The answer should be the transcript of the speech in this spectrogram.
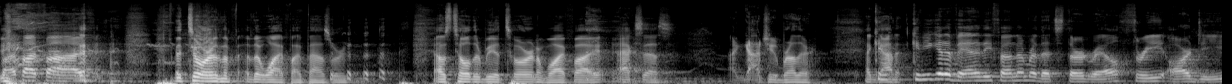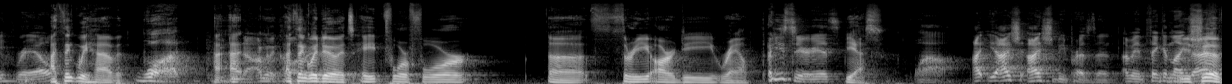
Five five five. the tour and the the Wi-Fi password. I was told there'd be a tour and a Wi-Fi access. I got you, brother. I got it. can you get a vanity phone number that's third rail? Three RD rail. I think we have it. what? I. I'm gonna call I think it we right do. It's eight four four uh, three RD rail. Are you serious? Yes, Wow. I, yeah, I, sh- I should be president. I mean, thinking like you that. should.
